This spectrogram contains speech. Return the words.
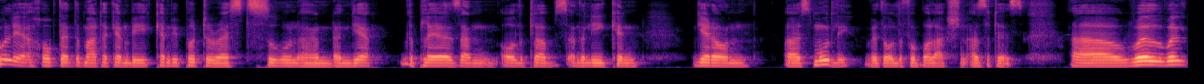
well, yeah, hope that the matter can be can be put to rest soon, and and yeah, the players and all the clubs and the league can get on uh, smoothly with all the football action as it is. Uh, we'll we'll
